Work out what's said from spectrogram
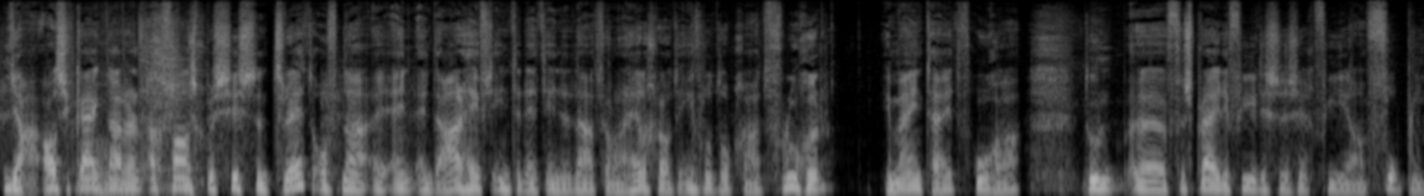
Ja, als je kijkt naar een advanced persistent threat, of naar, en, en daar heeft internet inderdaad wel een hele grote invloed op gehad. Vroeger, in mijn tijd, vroeger, toen eh verspreidden virussen zich via een floppy.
